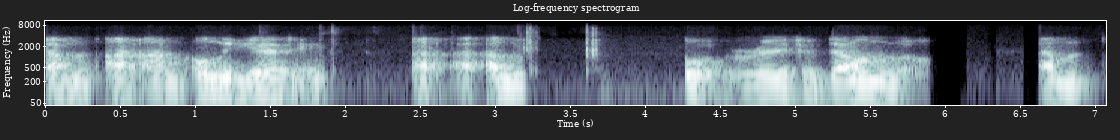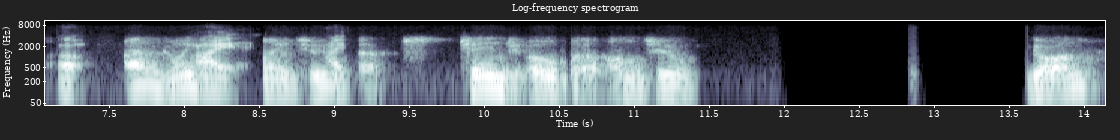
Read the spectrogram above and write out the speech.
Um, I, I'm only getting a, a, a low rate of download. Um, Oh, I'm going to I to I- uh, change over onto. Go on.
